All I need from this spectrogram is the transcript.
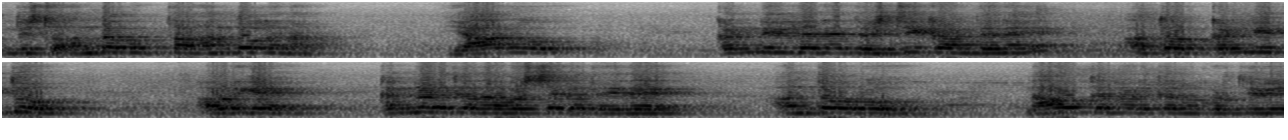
ಒಂದಿಷ್ಟು ಅಂಧಮುಕ್ತ ಆಂದೋಲನ. ಯಾರು ಕಣ್ಣಿಲ್ದೇನೆ ದೃಷ್ಟಿ ಕಾಣ್ತೇನೆ ಅಥವಾ ಕಣ್ಣಿದ್ದು ಅವರಿಗೆ ಕನ್ನಡಕದ ಅವಶ್ಯಕತೆ ಇದೆ ಅಂತವರು, ನಾವು ಕನ್ನಡಕನ ಕೊಡ್ತೀವಿ,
